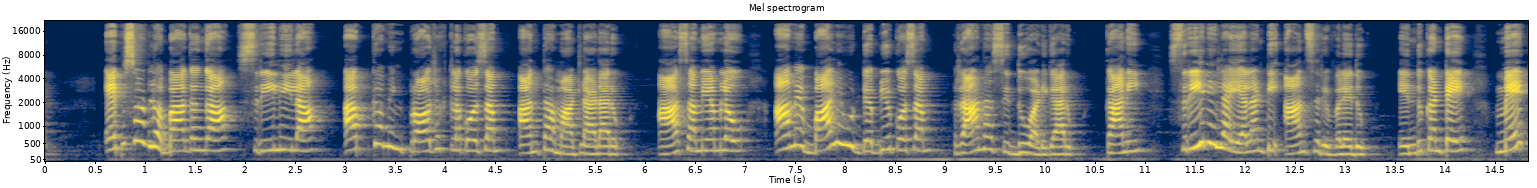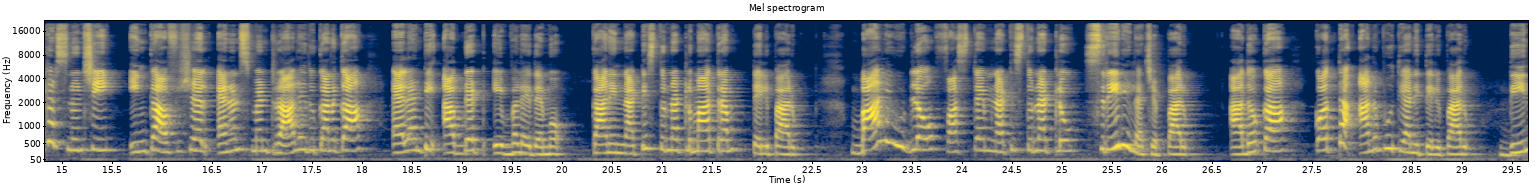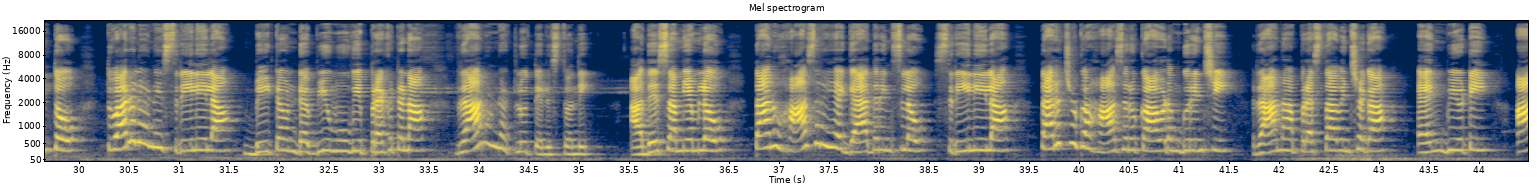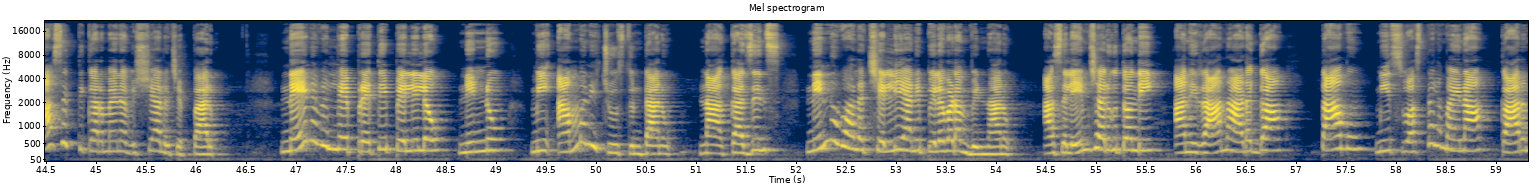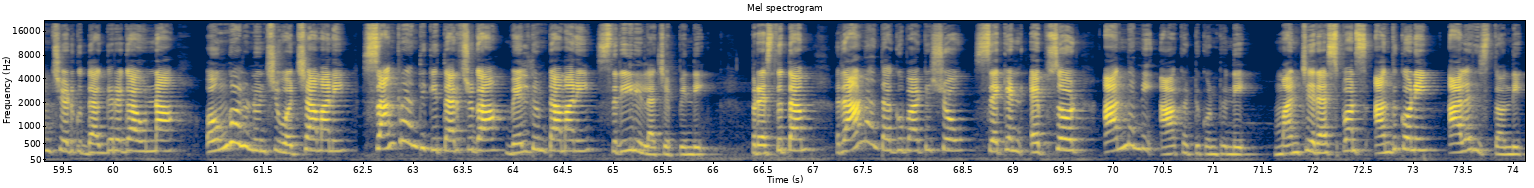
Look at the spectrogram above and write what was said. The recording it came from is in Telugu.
ఎపిసోడ్లో భాగంగా శ్రీలీల అప్కమింగ్ ప్రాజెక్టుల కోసం అంతా మాట్లాడారు. ఆ సమయంలో ఆమె బాలీవుడ్ డెబ్యూ కోసం రానా సిద్ధు అడిగారు. కానీ శ్రీలీల ఎలాంటి ఆన్సర్ ఇవ్వలేదు. ఎందుకంటే మేకర్స్ నుంచి ఇంకా అఫీషియల్ అనౌన్స్మెంట్ రాలేదు కనుక ఎలాంటి అప్డేట్ ఇవ్వలేదేమో. కానీ నటిస్తున్నట్లు మాత్రం తెలిపారు. బాలీవుడ్లో ఫస్ట్ టైం నటిస్తున్నట్లు శ్రీలీల చెప్పారు. అదొక కొత్త అనుభూతి అని తెలిపారు. దీంతో త్వరలోనే శ్రీలీల బీటౌన్ డెబ్యూ మూవీ ప్రకటన రానున్నట్లు తెలుస్తుంది. అదే సమయంలో తాను హాజరయ్యే గ్యాదరింగ్స్లో శ్రీలీల తరచుగా హాజరు కావడం గురించి రానా ప్రస్తావించగా యంగ్ బ్యూటీ ఆసక్తికరమైన విషయాలు చెప్పారు. నేను వెళ్ళే ప్రతి పెళ్ళిలో నిన్ను మీ అమ్మని చూస్తుంటాను. నా కజిన్స్ నిన్ను వాళ్ళ చెల్లి అని పిలవడం విన్నాను. అసలేం జరుగుతోంది? అని రానా అడగ్గా తాము మీ స్వస్థలమైన కారం చెడుకు దగ్గరగా ఉన్న ఒంగోలు నుంచి వచ్చామని సంక్రాంతికి తరచుగా వెళ్తుంటామని శ్రీలీల చెప్పింది. ప్రస్తుతం Rana Daggubati show second episode అందరినీ ఆకట్టుకుంటుంది. మంచి రెస్పాన్స్ అందుకొని అలరిస్తోంది.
